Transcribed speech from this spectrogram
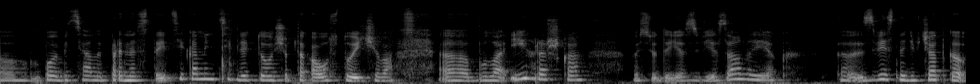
е, пообіцяли принести ці камінці для того, щоб така устойчива е, була іграшка. Ось сюди я зв'язала як. Звісно, дівчатка,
